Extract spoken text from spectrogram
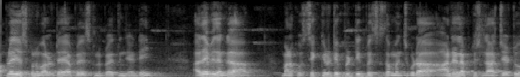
అప్లై చేసుకునే వాళ్ళంటే అప్లై చేసుకునే ప్రయత్నం చేయండి. అదేవిధంగా మనకు సెక్యూరిటీ ప్రింటింగ్ ప్రెస్కి సంబంధించి కూడా online application last date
